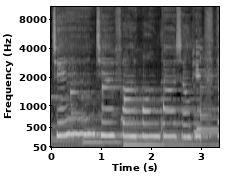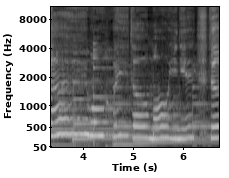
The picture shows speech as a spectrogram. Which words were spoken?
渐渐泛黄的相片，带我回到某一年的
